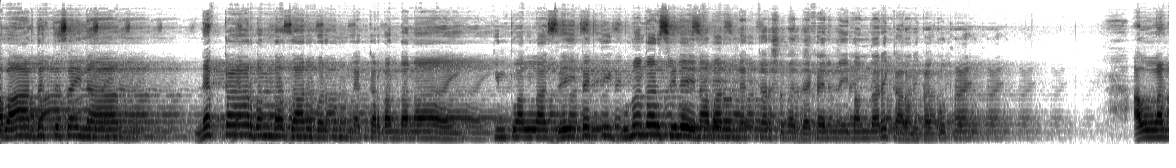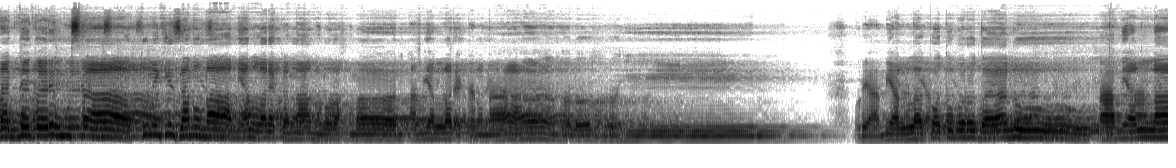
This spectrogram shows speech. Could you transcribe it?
আবার দেখতে চাইলাম, নেককার বান্দা, যার উপর কোনো নেককার বান্দা নাই। কিন্তু আল্লাহ যেই ব্যক্তি গুণাগার ছিলেন, আবারও নেককার সময় দেখাইলেন এই বান্দারে কারণটা কোথায়? আল্লাহ ডাক দিয়ে মুসা, তুমি কি জানো না আমি আল্লাহর একটা নাম হলো রহমান? আমি আল্লাহর একটা নাম হলো রহিম। ওরে আমি আল্লাহ কত বড় দয়ালু, আমি আল্লাহ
